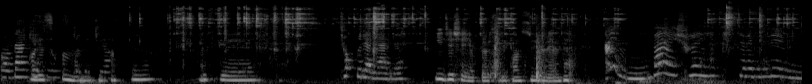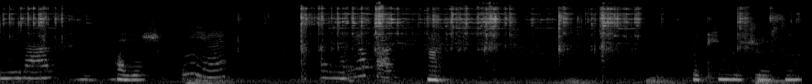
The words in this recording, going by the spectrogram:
Oradan Oraya sıkılma. Evet. Bitti. Çok bile geldi. İyice şey yapıyoruz silikon sünüyor elde. Anne ben şurayı yapıştırabilir miyim biraz? Hayır. Niye? Annem yapar. Bakayım bir şurasına.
